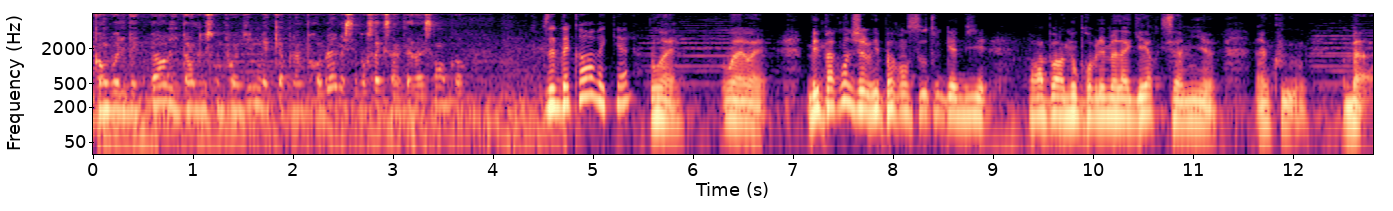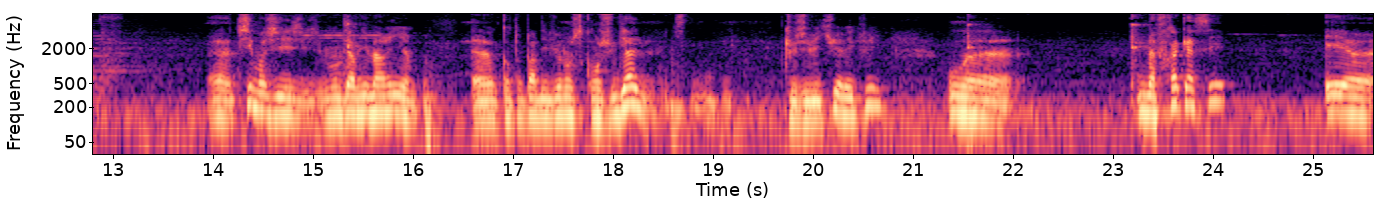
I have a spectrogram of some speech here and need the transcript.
Quand Welbeck parle, il parle de son point de vue, le mec qui a plein de problèmes, et c'est pour ça que c'est intéressant. Quoi. Vous êtes d'accord avec elle? Ouais, ouais, ouais. Mais par contre, j'avais pas pensé au truc qu'elle dit par rapport à nos problèmes à la guerre, que ça a mis euh, un coup. Bah. euh, tu sais, moi, j'ai mon dernier mari, euh, quand on parle des violences conjugales, que j'ai vécu avec lui, où euh, il m'a fracassé et euh,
